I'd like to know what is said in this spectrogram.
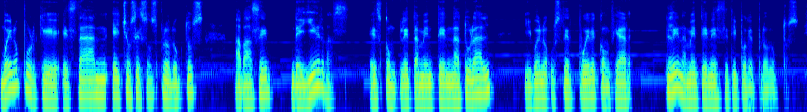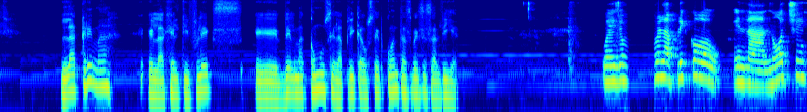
Bueno, porque están hechos esos productos a base de hierbas. Es completamente natural y bueno, usted puede confiar plenamente en este tipo de productos. La crema, la Healthyflex, eh, Delma, ¿cómo se la aplica a usted? ¿Cuántas veces al día? Pues yo me la aplico en la noche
